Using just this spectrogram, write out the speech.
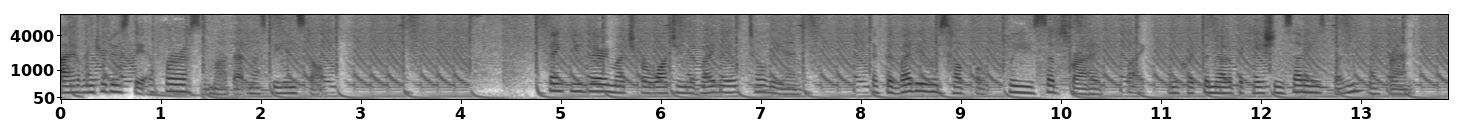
I have introduced the F4SE mod that must be installed. Thank you very much for watching the video till the end. If the video was helpful, please subscribe, like, and click the notification settings button, my friend.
